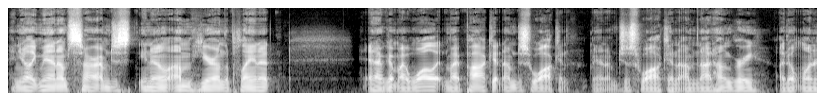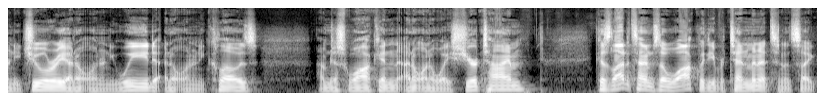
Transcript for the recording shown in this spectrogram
and you're like man i'm sorry i'm just you know i'm here on the planet and i've got my wallet in my pocket and i'm just walking And i'm just walking. I'm not hungry. I don't want any jewelry. I don't want any weed. I don't want any clothes. I'm just walking. I don't want to waste your time. Because a lot of times they'll walk with you for 10 minutes and it's like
